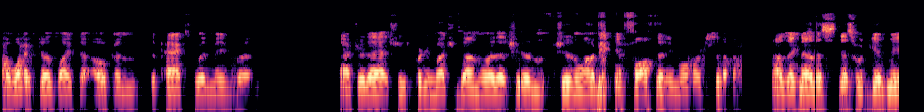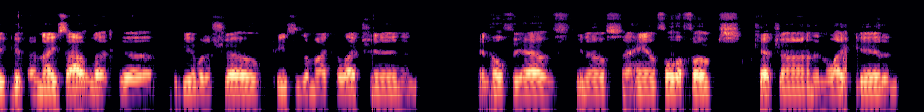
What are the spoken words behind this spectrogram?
my wife does like to open the packs with me, but after that, she's pretty much done with it. She doesn't she doesn't want to be involved anymore. So I was like, no, this this would give me a, good, a nice outlet to to be able to show pieces of my collection and and hopefully have you know a handful of folks catch on and like it and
